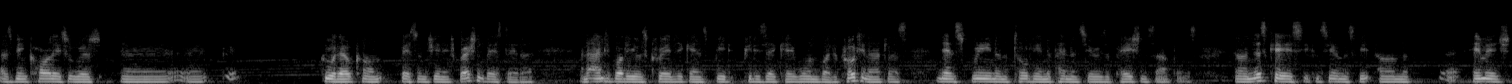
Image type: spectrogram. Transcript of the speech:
as being correlated with uh, uh good outcome based on gene expression based data. An antibody was created against PDZK1 by the Protein Atlas and then screened in a totally independent series of patient samples. Now in this case, you can see on the, on the uh, image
